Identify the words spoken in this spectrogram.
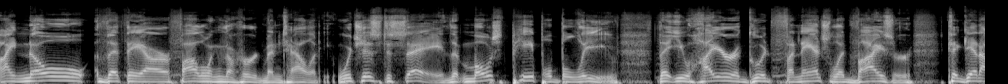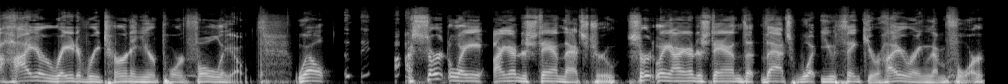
I know that they are following the herd mentality, which is to say that most people believe that you hire a good financial advisor to get a higher rate of return in your portfolio. Well, certainly I understand that's true. Certainly I understand that that's what you think you're hiring them for.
